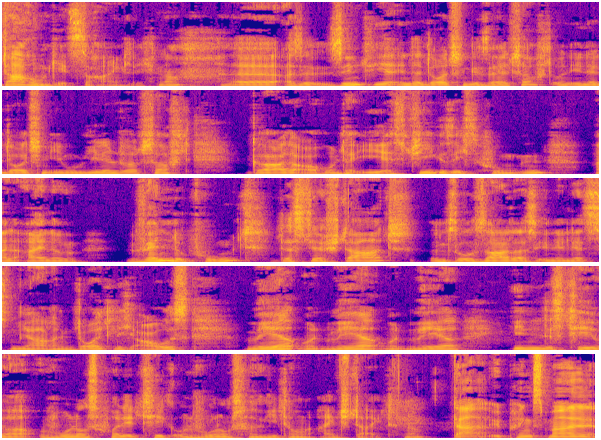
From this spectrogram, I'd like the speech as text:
Darum geht's doch eigentlich. Ne? Äh, also sind wir in der deutschen Gesellschaft und in der deutschen Immobilienwirtschaft gerade auch unter ESG-Gesichtspunkten an einem Wendepunkt, dass der Staat, und so sah das in den letzten Jahren deutlich aus, mehr und mehr und mehr in das Thema Wohnungspolitik und Wohnungsvermietung einsteigt. Ne? Da übrigens mal,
